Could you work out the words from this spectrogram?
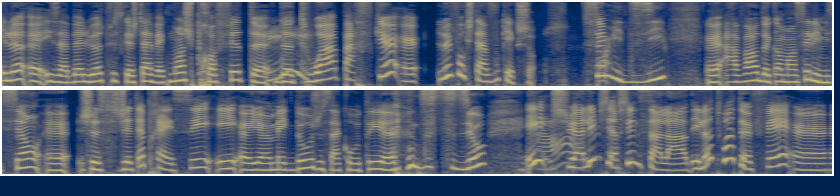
Et là euh, Isabelle Huot puisque j'étais avec moi, je profite euh, de toi parce que euh, là il faut que je t'avoue quelque chose ce midi, euh, avant de commencer l'émission, euh, j'étais pressée et euh, il y a un McDo juste à côté du studio et je suis ah. allée me chercher une salade. Et là, toi, tu fait,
